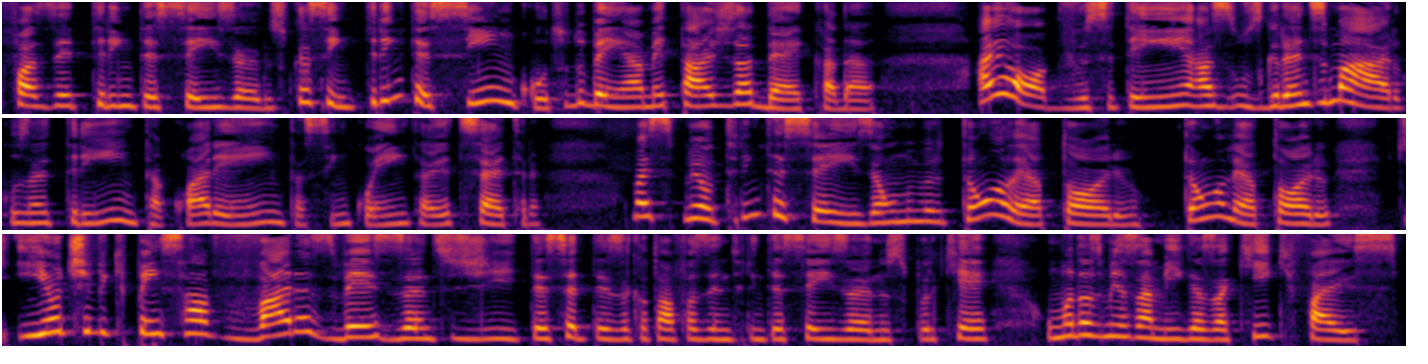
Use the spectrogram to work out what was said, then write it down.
fazer 36 anos? Porque assim, 35, tudo bem, é a metade da década. Aí, óbvio, você tem as, os grandes marcos, né? 30, 40, 50, etc. Mas, meu, 36 é um número tão aleatório, tão aleatório. Que, e eu tive que pensar várias vezes antes de ter certeza que eu tava fazendo 36 anos, porque uma das minhas amigas aqui, que faz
